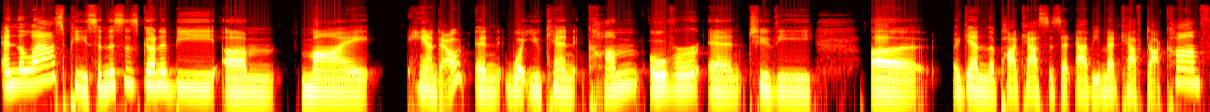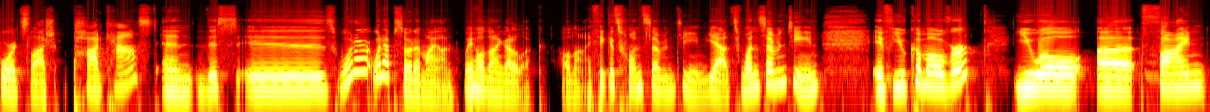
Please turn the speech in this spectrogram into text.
And the last piece and this is going to be um my handout and what you can come over and to the uh again the podcast is at abbymedcalf.com forward slash podcast. And this is what are what episode am i on? Wait hold on. I gotta look hold on. I think it's 117. Yeah, it's 117. If you come over, you will uh, find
